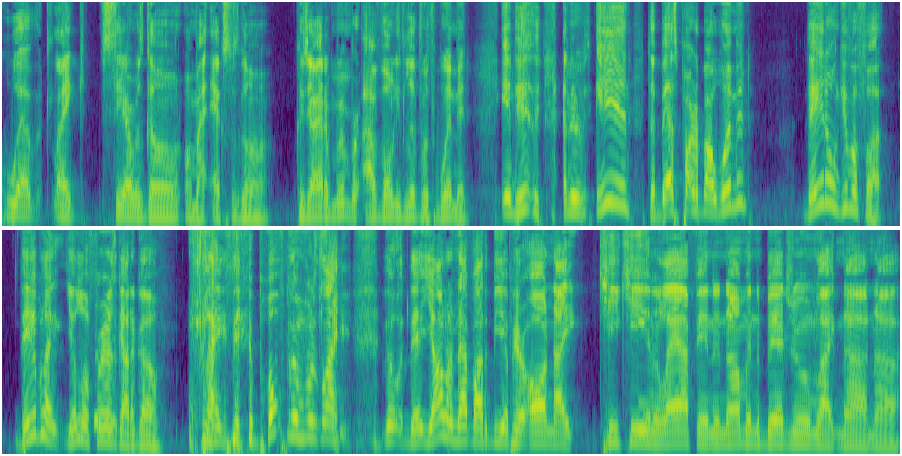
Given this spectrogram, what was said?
whoever like Sarah was gone or my ex was gone. Because y'all gotta remember, I've only lived with women. And and it was in the best part about women, they don't give a fuck. They be like, your little friends gotta go. like they, both of them was like, that y'all are not about to be up here all night kikiing and laughing, and I'm in the bedroom like, nah, nah.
